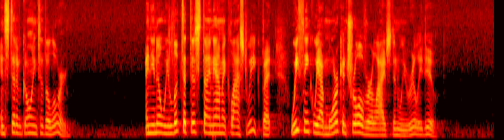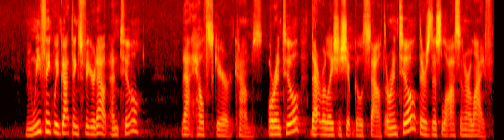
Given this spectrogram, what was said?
instead of going to the Lord. And you know, we looked at this dynamic last week, but we think we have more control over our lives than we really do. I mean, we think we've got things figured out until that health scare comes, or until that relationship goes south, or until there's this loss in our life.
